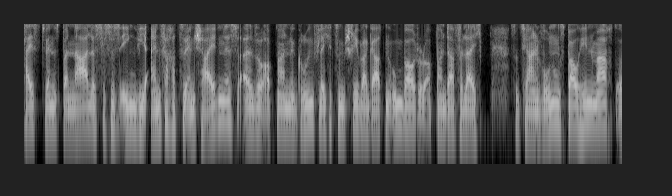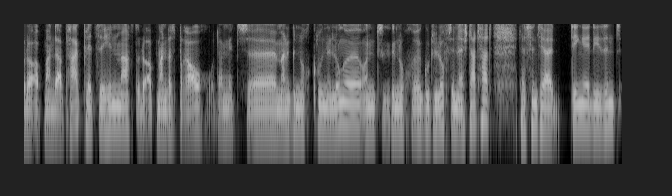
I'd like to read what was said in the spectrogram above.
heißt, wenn es banal ist, dass es irgendwie einfacher zu entscheiden ist? Also ob man eine Grünfläche zum Schrebergarten umbaut oder ob man da vielleicht sozialen Wohnungsbau hinmacht oder ob man da Parkplätze hinmacht oder ob man das braucht, damit äh, man genug grüne Lunge und genug äh, gute Luft in der Stadt hat. Das sind ja Dinge, die sind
